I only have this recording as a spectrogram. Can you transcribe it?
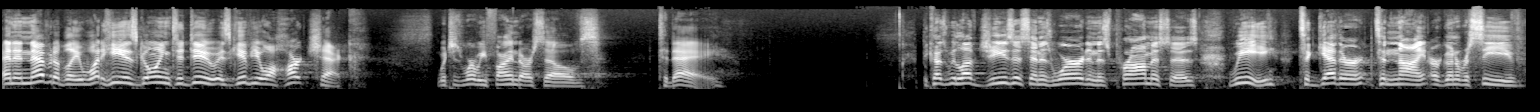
and inevitably, what he is going to do is give you a heart check, which is where we find ourselves today. Because we love Jesus and his word and his promises, we together tonight are going to receive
